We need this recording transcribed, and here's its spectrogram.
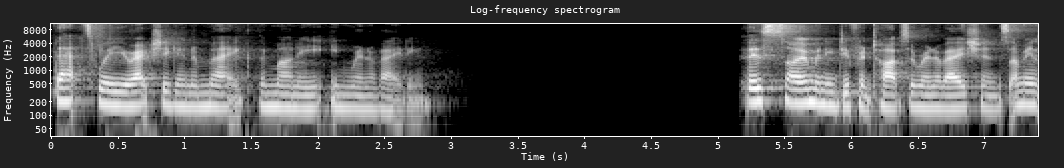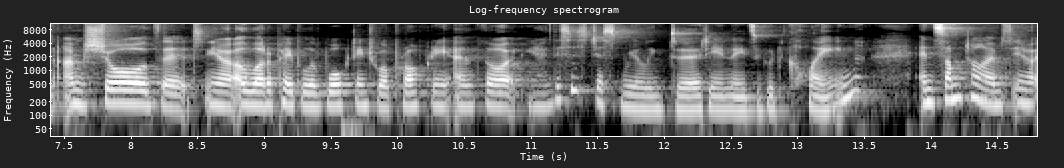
that's where you're actually going to make the money in renovating. There's so many different types of renovations. I mean, I'm sure that, you know, a lot of people have walked into a property and thought, you know, this is just really dirty and needs a good clean. And sometimes, you know,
